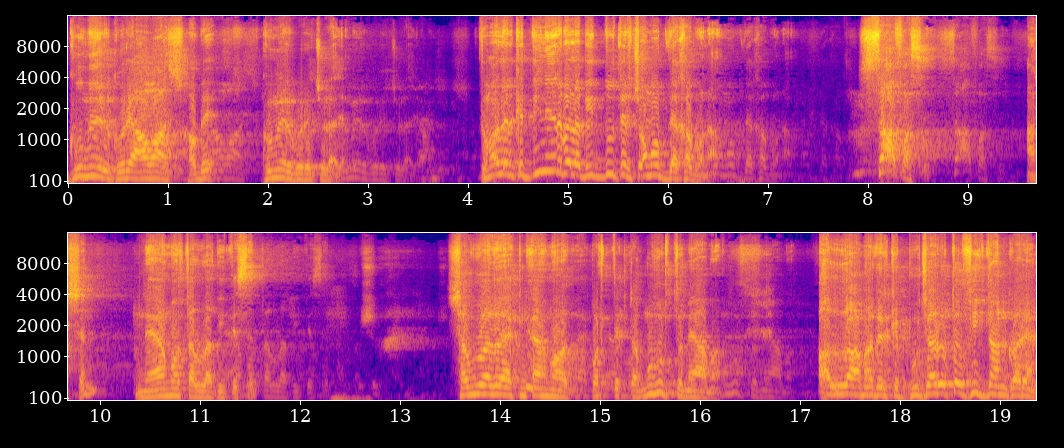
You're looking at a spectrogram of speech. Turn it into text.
ঘুমের ঘরে আওয়াজ হবে, ঘুমের ঘরে চলে যাবে। তোমাদেরকে দিনের বেলা বিদ্যুতের চমক দেখাবো না। সাফ আছে। আসেন, নেয়ামত আল্লাহ দিতেছে। সাবুয়ালো এক নেয়ামত, প্রত্যেকটা মুহূর্ত নেয়ামত। আল্লাহ আমাদেরকে বুঝারও তৌফিক দান করেন।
